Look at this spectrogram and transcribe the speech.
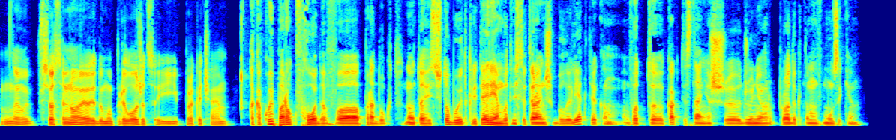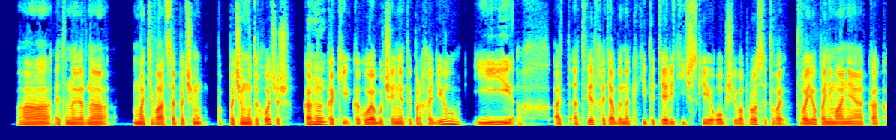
Ну, все остальное, я думаю, приложится и прокачаем. А какой порог входа в э, продукт? Ну, то есть, что будет критерием, вот если ты раньше был электриком, вот э, как ты станешь э, junior-продуктом в музыке? А, Это, наверное, мотивация, почему, почему ты хочешь, как, Мгм. какие, какое обучение ты проходил, и от- ответ хотя бы на какие-то теоретические общие вопросы, тво- твое понимание, как,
